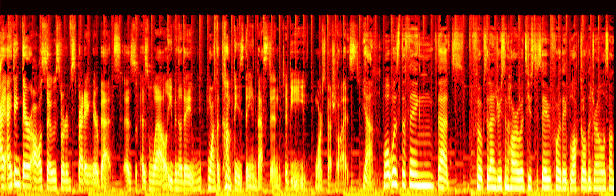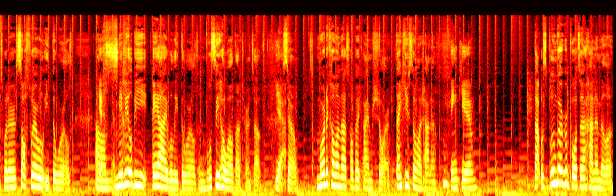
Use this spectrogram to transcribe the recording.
I, I, think they're also sort of spreading their bets as as well, even though they want the companies they invest in to be more specialized. Yeah. What was the thing that folks at Andreessen Horowitz used to say before they blocked all the journalists on Twitter? Software will eat the world. Um, yes. Maybe it'll be AI will eat the world, and we'll see how well that turns out. Yeah. So more to come on that topic, I'm sure. Thank you so much, Hannah. Thank you. That was Bloomberg reporter Hannah Miller.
